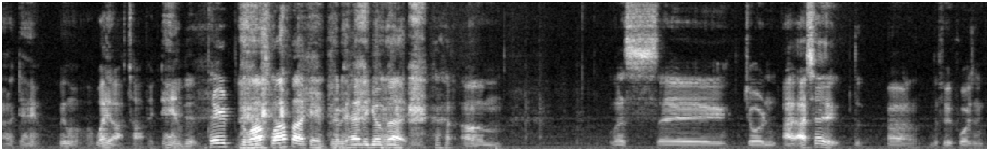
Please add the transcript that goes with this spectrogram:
Oh damn. We went way off topic. Damn. We did- There, the lost Wi-Fi came through. We had to go back. um, let's say Jordan. I I'd say the, uh, the food poisoning.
